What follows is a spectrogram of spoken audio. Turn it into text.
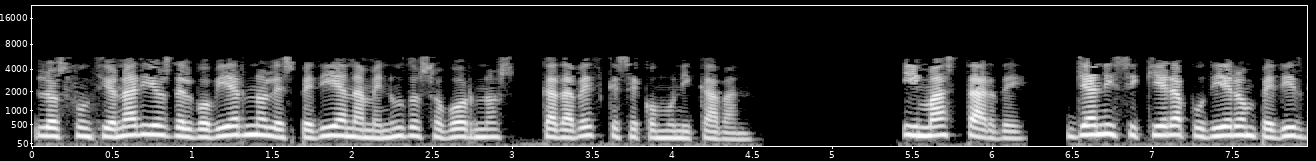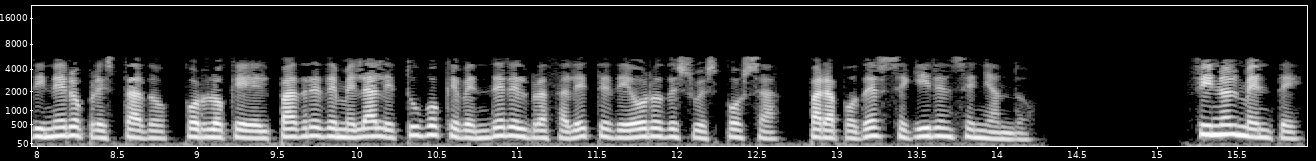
los funcionarios del gobierno les pedían a menudo sobornos cada vez que se comunicaban. Y más tarde, ya ni siquiera pudieron pedir dinero prestado, por lo que el padre de Melale tuvo que vender el brazalete de oro de su esposa, para poder seguir enseñando. Finalmente,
